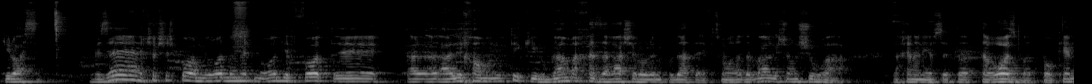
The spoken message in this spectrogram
כאילו, וזה, אני חושב שיש פה אמירות באמת מאוד יפות אה, על ההליך האומנותי, כאילו גם החזרה שלו לנקודת האפס. כלומר, הדבר הראשון שהוא ראה, לכן אני עושה את הרוזבד פה, כן?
